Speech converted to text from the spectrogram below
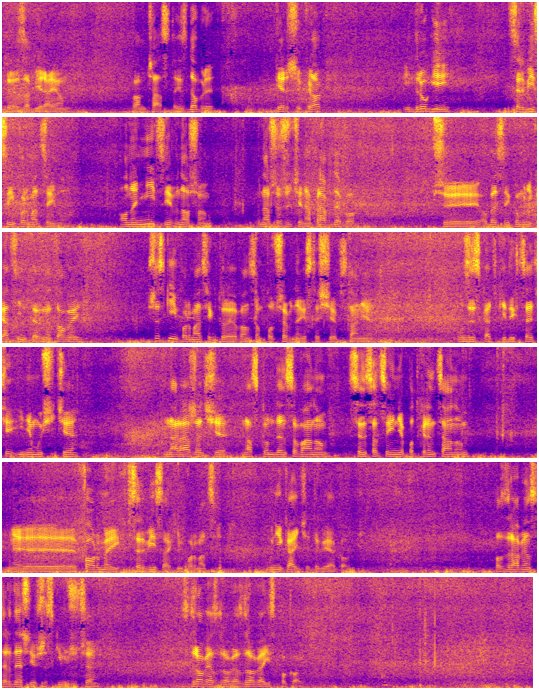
które zabierają Wam czas. To jest dobry pierwszy krok. I drugi, serwisy informacyjne. One nic nie wnoszą w nasze życie naprawdę, bo przy obecnej komunikacji internetowej wszystkie informacje, które Wam są potrzebne, jesteście w stanie uzyskać kiedy chcecie i nie musicie narażać się na skondensowaną, sensacyjnie podkręcaną e, formę ich w serwisach informacyjnych. Unikajcie tego jako. Pozdrawiam serdecznie, wszystkim życzę zdrowia, zdrowia, zdrowia i spokoju.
